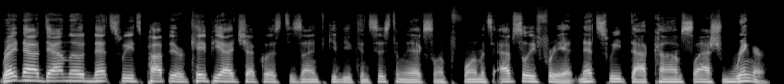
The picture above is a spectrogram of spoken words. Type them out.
Right now, download NetSuite's popular KPI checklist designed to give you consistently excellent performance absolutely free at netsuite.com slash ringer.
